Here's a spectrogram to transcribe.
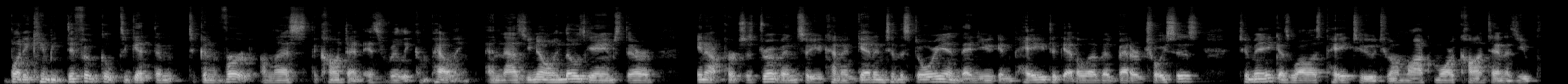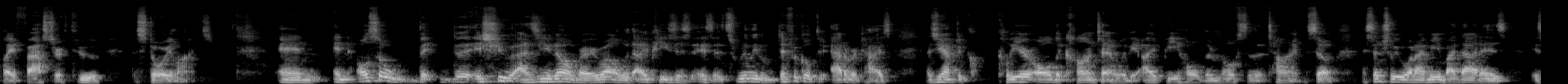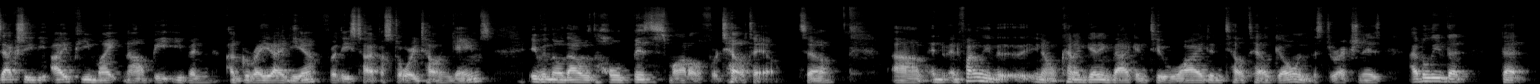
but it can be difficult to get them to convert unless the content is really compelling. And as you know, in those games, they're in-app purchase driven, so you kind of get into the story and then you can pay to get a little bit better choices to make, as well as pay to to unlock more content as you play faster through the storylines and and also the the issue as you know very well with IPs is, is it's really difficult to advertise as you have to clear all the content with the IP holder most of the time. So essentially what I mean by that is is actually the IP might not be even a great idea for these type of storytelling games even though that was the whole business model for Telltale. So um, and and finally the you know kind of getting back into why didn't Telltale go in this direction is I believe that that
